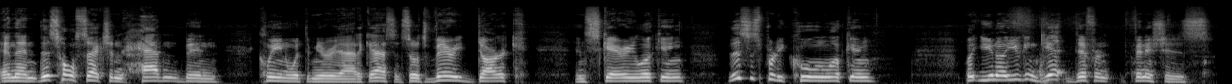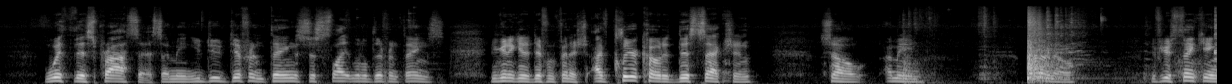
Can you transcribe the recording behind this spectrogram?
And then this whole section hadn't been clean with the muriatic acid. So it's very dark and scary looking. This is pretty cool looking. But you know, you can get different finishes with this process. I mean, you do different things, just slight little different things. You're going to get a different finish. I've clear coated this section so, I mean, I don't know. If you're thinking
